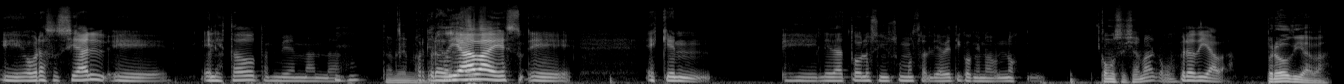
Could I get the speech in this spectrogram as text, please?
eh, obra social, eh, el Estado también manda. También manda. Porque Prodiaba es, eh, es quien eh, le da todos los insumos al diabético que no, no ¿Cómo se llama? ¿Cómo? Prodiaba. Prodiaba.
